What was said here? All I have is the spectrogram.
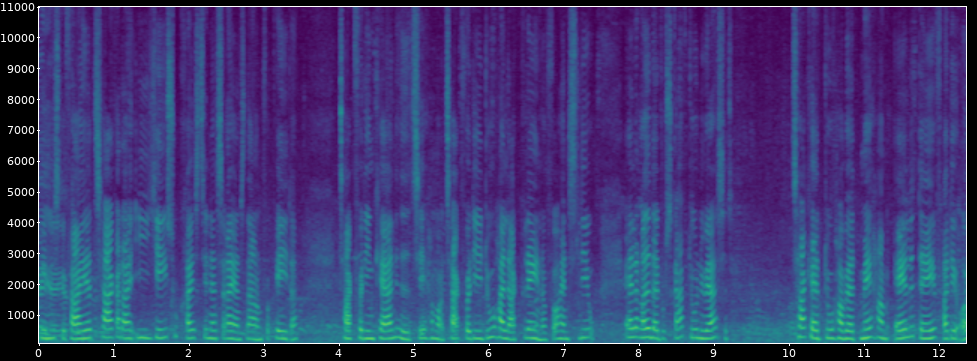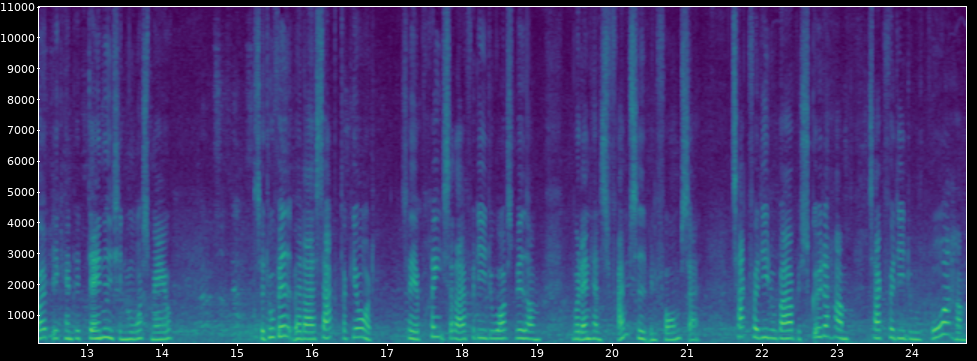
Himmelske far, jeg takker dig i Jesu Kristi Nazareans navn for Peter. Tak for din kærlighed til ham, og tak fordi du har lagt planer for hans liv, allerede da du skabte universet. Tak, at du har været med ham alle dage fra det øjeblik, han blev dannet i sin mors mave. Så du ved, hvad der er sagt og gjort. Så jeg priser dig, fordi du også ved om, hvordan hans fremtid vil forme sig. Tak fordi du bare beskytter ham. Tak fordi du bruger ham.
